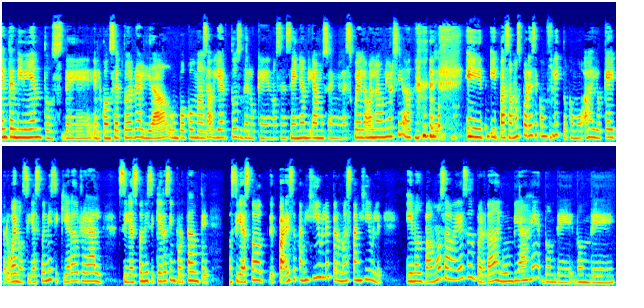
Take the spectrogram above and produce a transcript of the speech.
entendimientos del concepto de realidad un poco más abiertos de lo que nos enseñan, digamos, en la escuela o en la universidad. y, pasamos por ese conflicto como, ay, ok, pero bueno, si esto ni siquiera es real, si esto ni siquiera es importante, si esto parece tangible, pero no es tangible. Y nos vamos a veces, ¿verdad?, en un viaje donde, donde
